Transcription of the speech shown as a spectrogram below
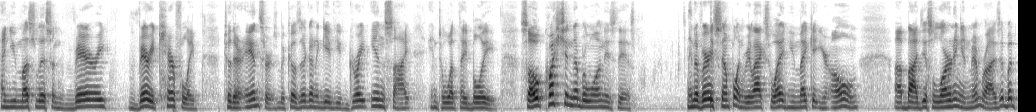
and you must listen very, very carefully to their answers because they're going to give you great insight into what they believe. So, question number one is this in a very simple and relaxed way, and you make it your own. Uh, by just learning and memorizing. But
